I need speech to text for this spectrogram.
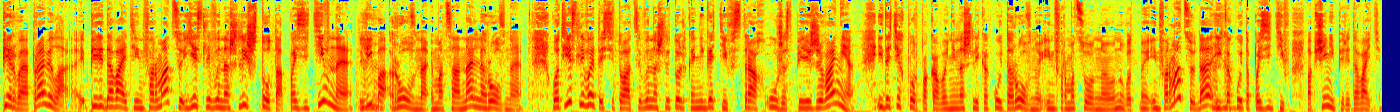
первое правило – передавайте информацию, если вы нашли что-то позитивное, угу. либо ровно, эмоционально ровное. Вот если в этой ситуации вы нашли только негатив, страх, ужас, переживания, и до тех пор, пока вы не нашли какую-то ровную информационную ну, вот, информацию, да, угу. и какой-то позитив, вообще не передавайте.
